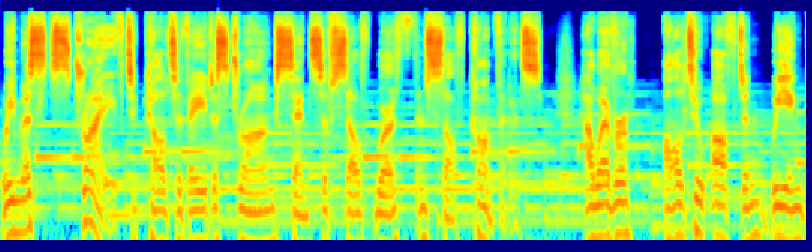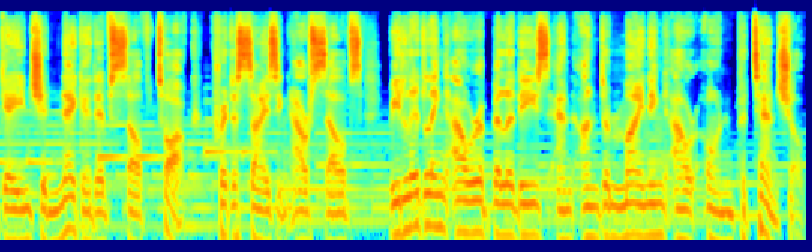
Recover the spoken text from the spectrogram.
we must strive to cultivate a strong sense of self worth and self confidence. However, all too often, we engage in negative self talk, criticizing ourselves, belittling our abilities, and undermining our own potential.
